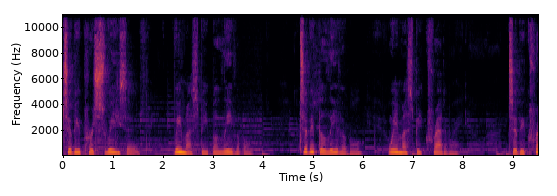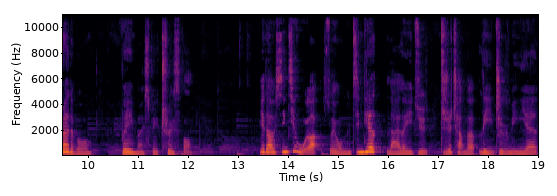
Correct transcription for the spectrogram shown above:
To be persuasive, we must be believable. To be believable, we must be credible. To be credible, we must be truthful. 一到星期五了，所以我们今天来了一句职场的励志名言。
